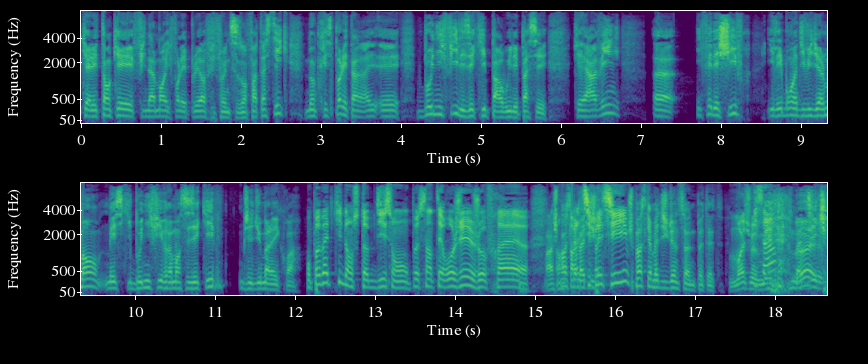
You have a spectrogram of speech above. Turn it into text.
qui allait tanker. Finalement, ils font les playoffs, ils font une saison fantastique. Donc Chris Paul est un, bonifie les équipes par où il est passé. Kyrie Irving, euh, il fait des chiffres, il est bon individuellement, mais ce qui bonifie vraiment ses équipes, j'ai du mal à y croire. On peut mettre qui dans ce top 10 On peut s'interroger, Geoffrey. Alors, je pense Magic, Cyprien. je pense qu'à Magic Johnson peut-être. Moi, je me mets. Magic.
